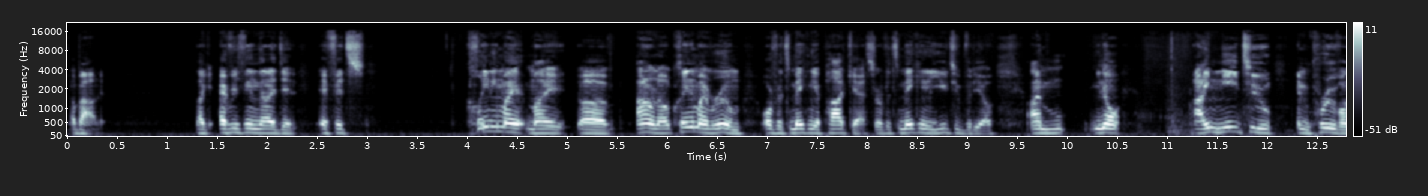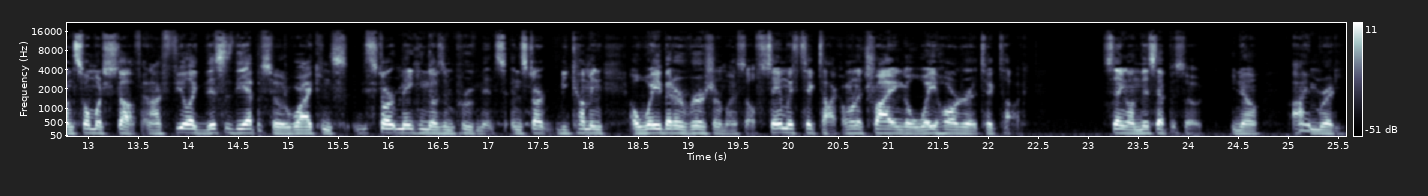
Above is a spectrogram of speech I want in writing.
about it. Like everything that I did. If it's cleaning my, my, uh, I don't know, cleaning my room, or if it's making a podcast, or if it's making a YouTube video, I'm, you know, I need to improve on so much stuff, and I feel like this is the episode where I can start making those improvements and start becoming a way better version of myself. Same with TikTok. I want to try and go way harder at TikTok. Saying on this episode, you know, I'm ready.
